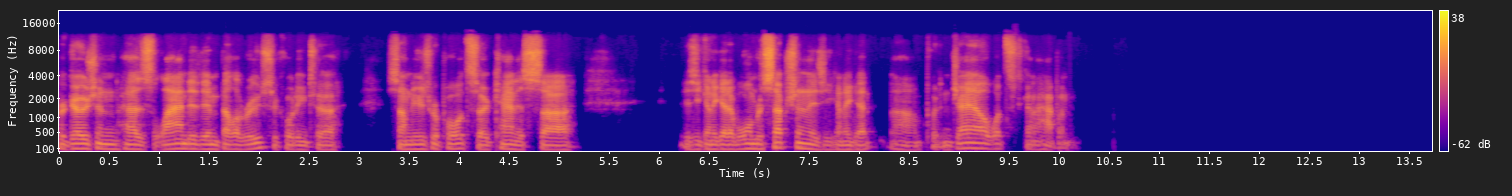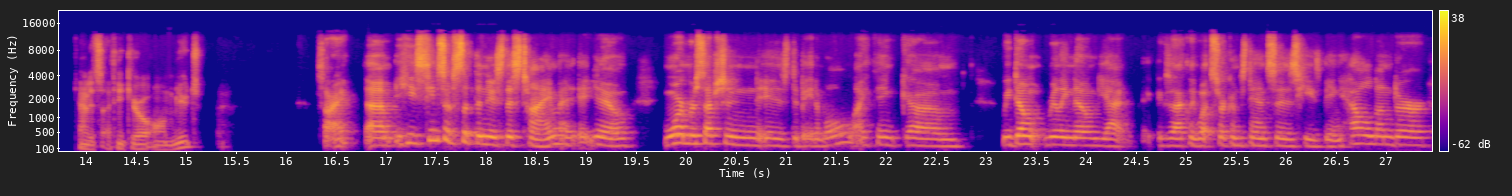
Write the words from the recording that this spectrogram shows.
Prigozhin has landed in Belarus, according to some news reports. So Candace, uh, is he going to get a warm reception? Is he going to get um, put in jail? What's going to happen? Candace, I think you're on mute sorry. Um, he seems to have slipped the noose this time. You know, warm reception is debatable. I think um, we don't really know yet exactly what circumstances he's being held under.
